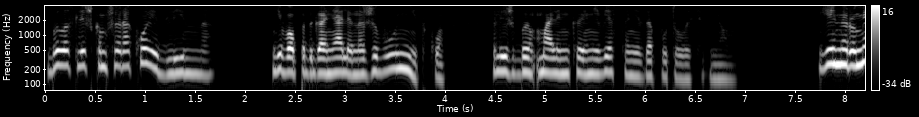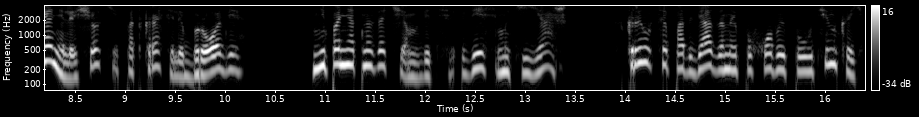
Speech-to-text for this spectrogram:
было слишком широко и длинно. Его подгоняли на живую нитку — лишь бы маленькая невеста не запуталась в нем. Ей нарумянили щеки, подкрасили брови. Непонятно зачем, ведь весь макияж скрылся под вязаной пуховой паутинкой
